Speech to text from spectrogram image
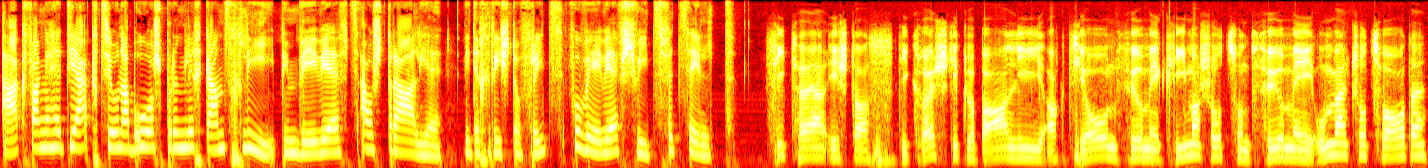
Angefangen hat die Aktion aber ursprünglich ganz klein beim WWF zu Australien, wie der Christoph Fritz von WWF Schweiz erzählt. Seither ist das die größte globale Aktion für mehr Klimaschutz und für mehr Umweltschutz geworden.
